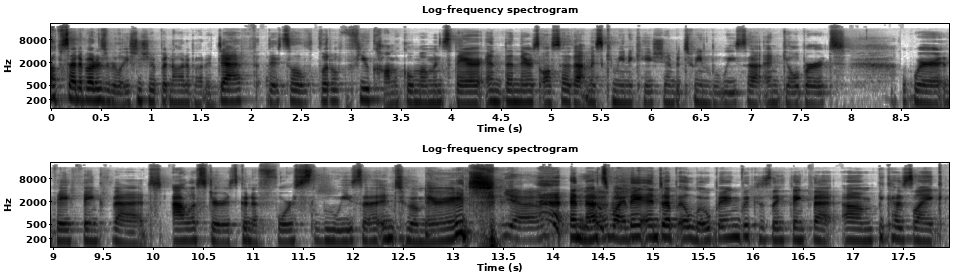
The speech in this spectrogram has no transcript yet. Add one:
upset about his relationship but not about a death. There's a little few comical moments there, and then there's also that miscommunication between Louisa and Gilbert where they think that Alistair is going to force Louisa into a marriage. yeah. and yeah. that's why they end up eloping because they think that, um, because like,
